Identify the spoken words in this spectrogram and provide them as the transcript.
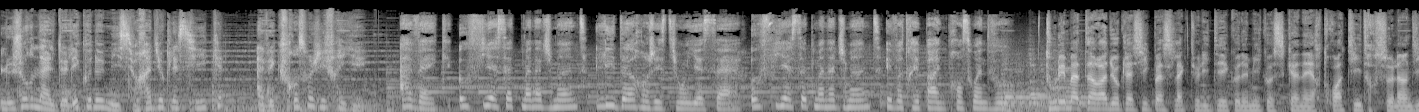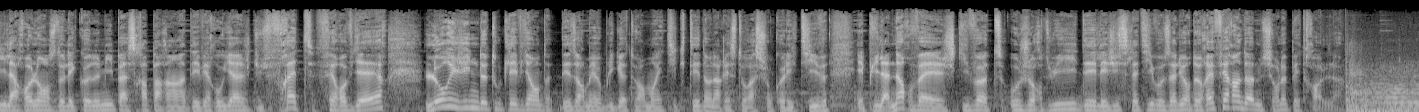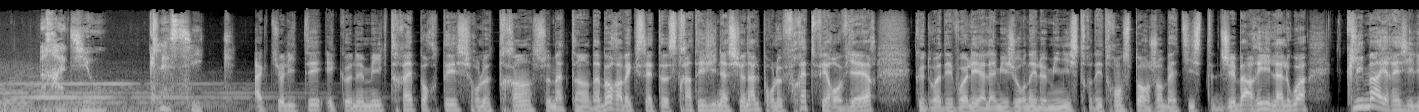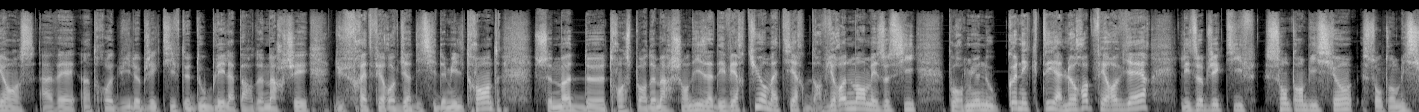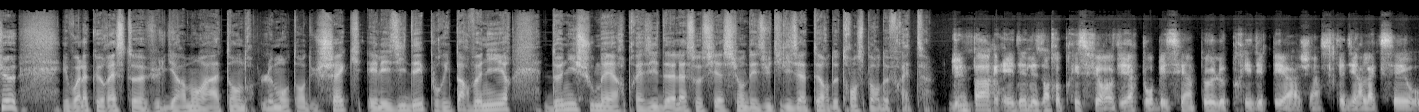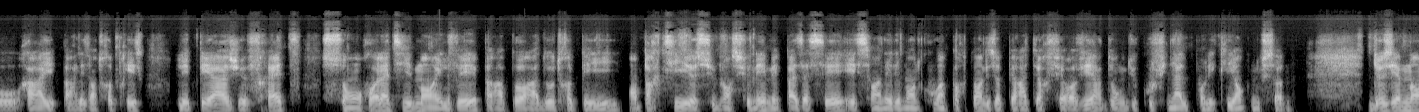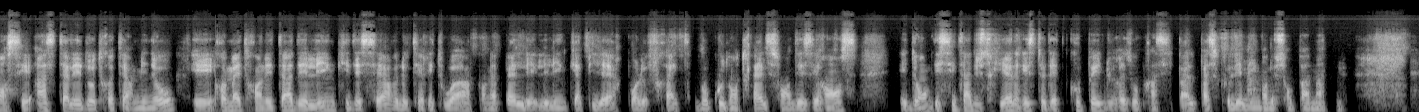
le journal de l'économie sur Radio Classique avec François Giffrier. Avec Ophi Asset Management, leader en gestion ISR. Ophi Asset Management et votre épargne prend soin de vous. Tous les matins, Radio Classique passe l'actualité économique au scanner. Trois titres ce lundi. La relance de l'économie passera par un déverrouillage du fret ferroviaire. L'origine de toutes les viandes, désormais obligatoirement étiquetées dans la restauration collective. Et puis la Norvège qui vote aujourd'hui des législatives aux allures de référendum sur le pétrole. Radio classique. Actualité économique très portée sur le train ce matin. D'abord avec cette stratégie nationale pour le fret ferroviaire que doit dévoiler à la mi-journée le ministre des Transports Jean-Baptiste Djebari. La loi Climat et résilience avait introduit l'objectif de doubler la part de marché du fret ferroviaire d'ici 2030. Ce mode de transport de marchandises a des vertus en matière d'environnement, mais aussi pour mieux nous connecter à l'Europe ferroviaire. Les objectifs sont ambitieux, sont ambitieux, et voilà que reste vulgairement à attendre le montant du chèque et les idées pour y parvenir. Denis Schumer préside l'association des utilisateurs de transport de fret. D'une part, aider les entreprises ferroviaires pour baisser un peu le prix des péages, hein, c'est-à-dire l'accès au rail par les entreprises. Les péages fret sont relativement élevés par rapport à d'autres pays, en partie subventionnés, mais pas assez, et sont un élément de coût important des opérateurs ferroviaires, donc du coût final pour les clients que nous sommes. Deuxièmement, c'est installer d'autres terminaux et remettre en état des lignes qui desservent le territoire, qu'on appelle les, lignes capillaires pour le fret. Beaucoup d'entre elles sont en déshérence et donc, les sites industriels risquent d'être coupés du réseau principal parce que les lignes ne sont pas maintenues.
